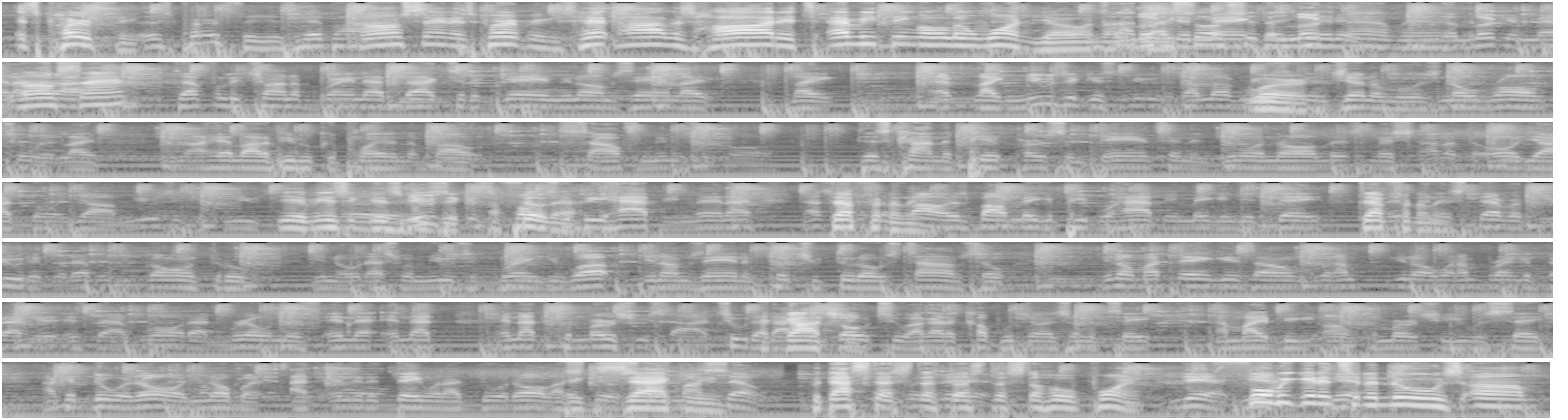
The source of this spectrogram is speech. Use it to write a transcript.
it's perfect. it's perfect. It's hip You know what I'm saying? It's perfect. It's hip hop. It's hard. It's everything all in one, yo. And It's I not like, that looking, soft man. shit that Good you hear looking. now, man. Good looking, man. You know I what I'm saying? Definitely trying to bring that back to the game. You know what I'm saying? Like, like, like music is music. I love music Word. in general. There's no wrong to it. Like, you know, I hear a lot of people complaining about South music or this kind of pe- person dancing and doing all this, man. Shout out to all y'all doing y'all. Music is music. yeah, music is music. Music is I feel supposed that. to be happy, man. That, that's Definitely. what it's about. It's about making people happy, making your day. Definitely. And it's therapeutic. Whatever you're going through, you know, that's what music bring you up. You know what I'm saying, and put you through those times. So, you know, my thing is, um, when I'm, you know, when I'm bringing back, it- it's that raw, that realness, and that, and that, and that commercial side too that I I, got can you. go to. I got a couple joints on the tape. I might be um commercial. You would say I could do it all, you know, but at the end of the day, when I do it all, I still Exactly. stay myself. But that's that's That's that's that's, the whole point. Yeah, Before yeah, we get into yeah. the news, um,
